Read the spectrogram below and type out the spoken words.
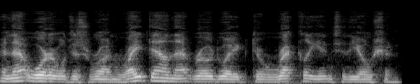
and that water will just run right down that roadway directly into the ocean.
